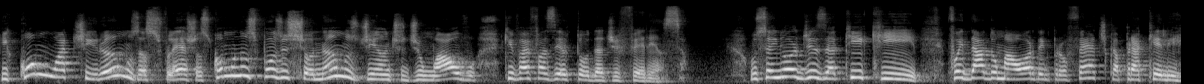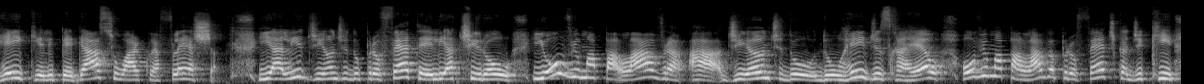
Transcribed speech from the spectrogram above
e como atiramos as flechas, como nos posicionamos diante de um alvo que vai fazer toda a diferença. O Senhor diz aqui que foi dada uma ordem profética para aquele rei que ele pegasse o arco e a flecha, e ali diante do profeta ele atirou, e houve uma palavra ah, diante do, do rei de Israel, houve uma palavra profética de que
